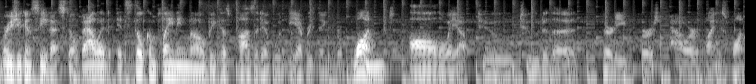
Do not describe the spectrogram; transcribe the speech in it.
Where as you can see, that's still valid. It's still complaining though, because positive would be everything from 1 all the way up to 2 to the 31st power minus 1.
